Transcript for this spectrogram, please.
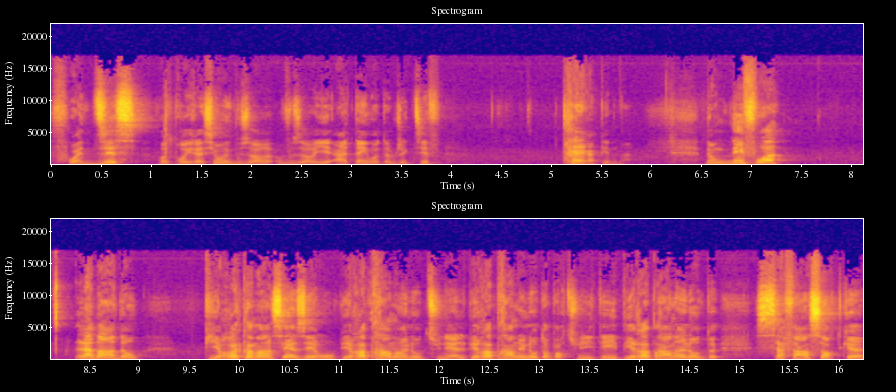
x 10 votre progression et vous, auriez atteint votre objectif très rapidement. Donc, des fois, l'abandon, puis recommencer à zéro, puis reprendre un autre tunnel, puis reprendre une autre opportunité, puis reprendre un autre... Ça fait en sorte que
